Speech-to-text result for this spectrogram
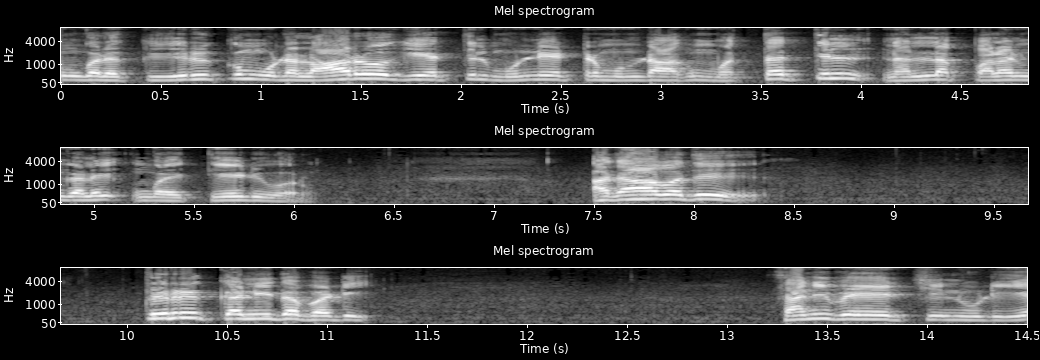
உங்களுக்கு இருக்கும். உடல் ஆரோக்கியத்தில் முன்னேற்றம் உண்டாகும். மொத்தத்தில் நல்ல பலன்களை உங்களை தேடி வரும். அதாவது திருக்கணிதபடி சனி பெயர்ச்சியினுடைய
